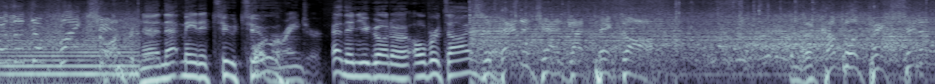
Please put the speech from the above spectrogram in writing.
with a deflection. And that made it 2 2. Former Ranger. And then you go to overtime. Zibanejad got picked off. A couple of picks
